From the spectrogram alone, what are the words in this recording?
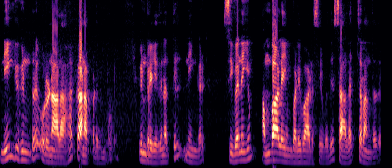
நீங்குகின்ற ஒரு நாளாக காணப்படுகின்றது. இன்றைய தினத்தில் நீங்கள் சிவனையும் அம்பாளையும் வழிபாடு செய்வது சாலச் சிறந்தது.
